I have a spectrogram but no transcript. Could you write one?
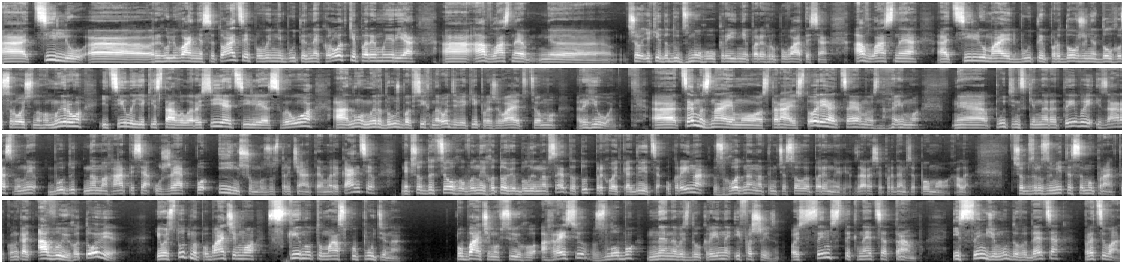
Е, Ціллю е, регулювання ситуації повинні бути не короткі перемир'я, а, власне, е, що які дадуть змогу Україні перегрупуватися. А власне, ціллю мають бути продовження довгосрочного миру і цілі, які ставила Росія, цілі СВО, а ну мир, дружба всіх народів, які проживають в цьому регіоні. Це ми знаємо стара історія. Це ми знаємо путінські наративи, і зараз вони будуть намагатися уже по-іншому зустрічати американців. Якщо до цього вони готові були на все, то тут приходять кажуть, дивіться, Україна згодна на тимчасове перемир'я. Зараз ще прийдемося по умовах, але щоб зрозуміти саму практику, вони кажуть, а ви готові? І ось тут ми побачимо скинуту маску Путіна. Побачимо всю його агресію, злобу, ненависть до України і фашизм. Ось цим стикнеться Трамп, і з цим йому доведеться працювати.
